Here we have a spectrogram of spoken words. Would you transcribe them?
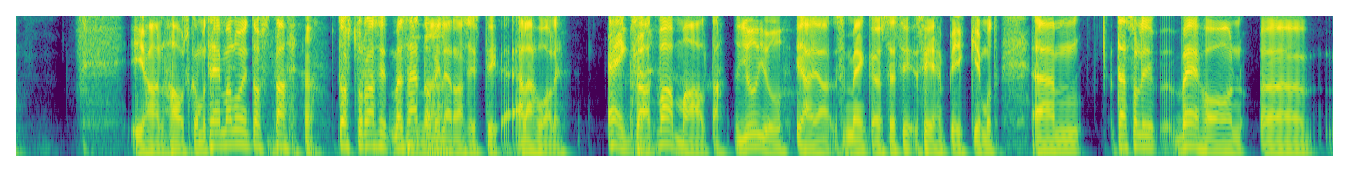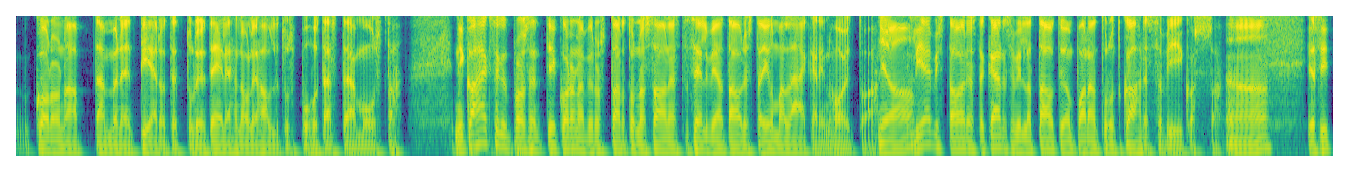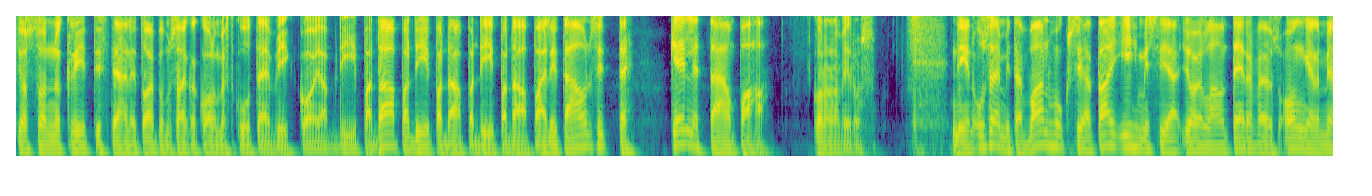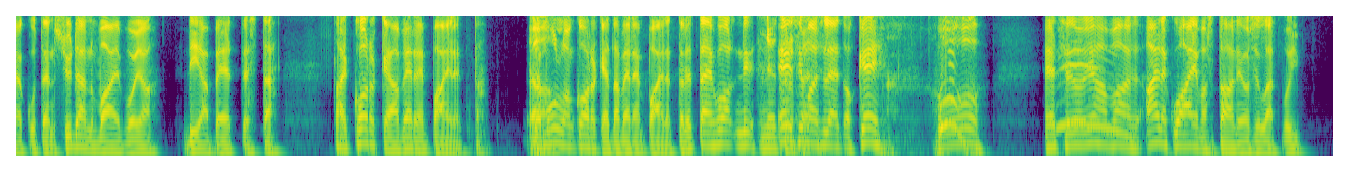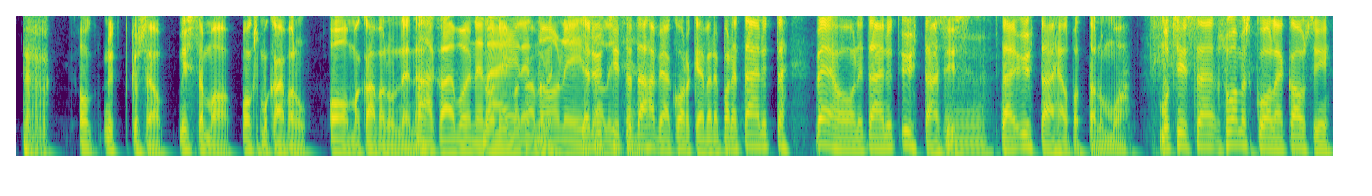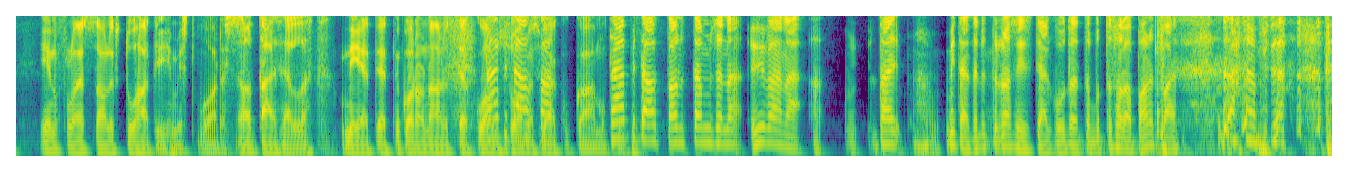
Ihan hauska. Mutta hei, mä luin tosta, tosta rasi, mä sä et no. ole rasisti, älä huoli. Eikö? Sä oot vaan maalta. Juu, juu. ja, ja menkö se si- siihen piikkiin. Mutta tässä oli WHOn ö, korona tämmöinen tiedote tuli. Teillähän oli hallitus puhu tästä ja muusta. Niin 80 prosenttia koronavirustartunnan saaneesta selviää taudista ilman lääkärin hoitoa. Joo. Lievistä oireista kärsivillä tauti on parantunut kahdessa viikossa. Aa. Ja sitten jos on kriittistä, niin toipumusaika kolmesta kuuteen viikkoa ja diipa daapa, diipa daapa, diipa daapa. Eli tämä on sitten, kelle tämä on paha, koronavirus. Niin useimmiten vanhuksia tai ihmisiä, joilla on terveysongelmia, kuten sydänvaivoja, diabetesta tai korkeaa verenpainetta. Ja Joo. mulla on korkeata verenpainetta. Nyt ei huol... Niin Nyt silleen, että okei. Huh. Että se on ihan vaan, aina kun aivastaa, niin on sillä että voi per... On, nytkö se on? Missä mä oon? Onks mä kaivannut? Oon mä kaivannut nenää. Mä kaivoin enää mä eilen. No niin, ja se nyt sitten se. tähän vielä korkea verenpaine. Tämä nyt, WHO, niin tämä ei nyt yhtään siis, mm. tämä ei yhtään helpottanut mua. Mutta siis äh, Suomessa kuolee kausi influenssa, oliko tuhat ihmistä vuodessa. Jotain sellaista. Niin, että et korona on nyt ei kuollut Suomessa ottaa- vielä kukaan. Mutta Tämä pitää ottaa nyt tämmöisenä hyvänä, tai mitä te nyt rasistia kuuntelette, mutta sanopa nyt vaan, tämä pitää,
